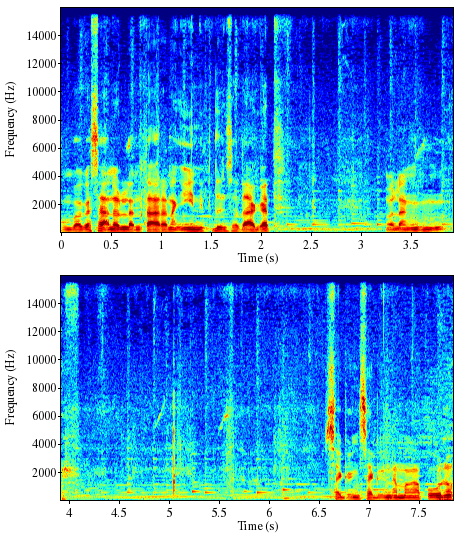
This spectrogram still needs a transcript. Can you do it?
kumbaga sa ano lantara ng init dun sa dagat. Walang sagang-sagang na mga puno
